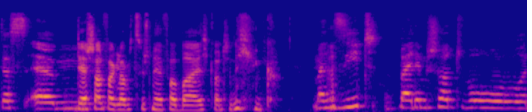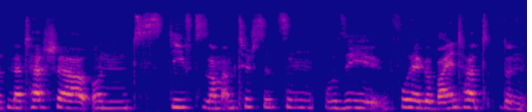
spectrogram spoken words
dass ähm, Der Shot war, glaube ich, zu schnell vorbei. Ich konnte nicht hingucken. man sieht bei dem Shot, wo Natascha und Steve zusammen am Tisch sitzen, wo sie vorher geweint hat, dann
